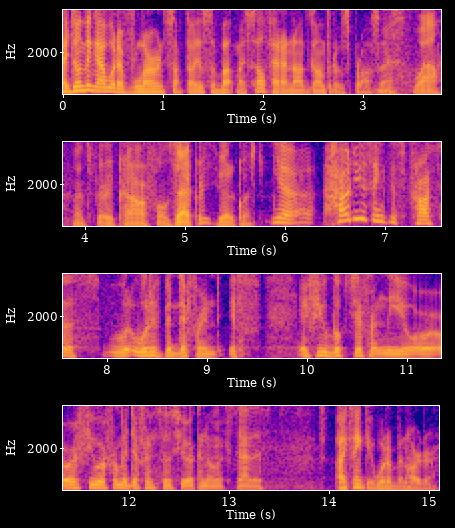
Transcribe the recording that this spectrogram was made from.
I don't think I would have learned something like this about myself had I not gone through this process. wow, that's very powerful. Zachary, you had a question? Yeah. How do you think this process w- would have been different if if you looked differently or, or if you were from a different socioeconomic status? I think it would have been harder.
